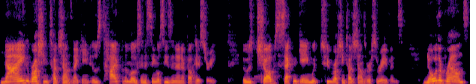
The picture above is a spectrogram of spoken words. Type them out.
Nine rushing touchdowns in that game. It was tied for the most in a single season in NFL history. It was Chubb's second game with two rushing touchdowns versus the Ravens. No other Browns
